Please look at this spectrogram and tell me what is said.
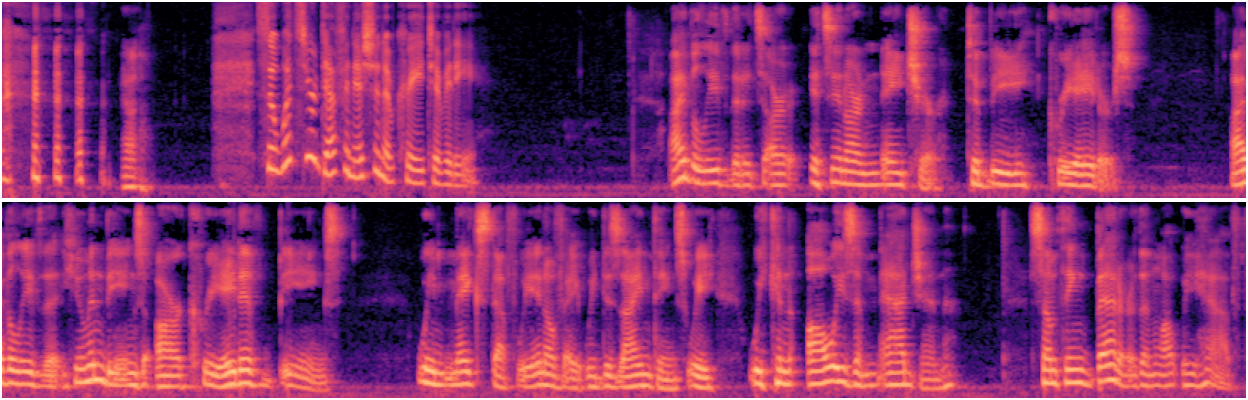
yeah. So, what's your definition of creativity? I believe that it's our it's in our nature to be creators. I believe that human beings are creative beings. We make stuff, we innovate, we design things. We we can always imagine something better than what we have,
